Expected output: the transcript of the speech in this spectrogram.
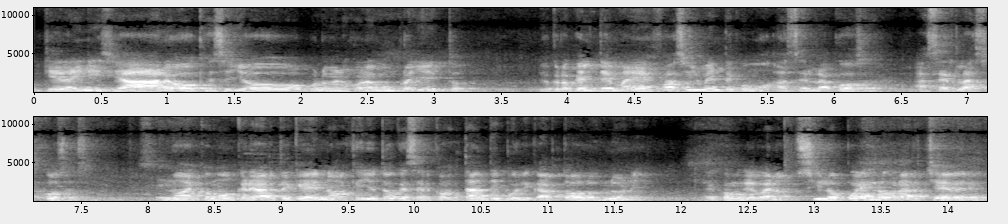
o quiera iniciar o qué sé yo, por lo menos con algún proyecto, yo creo que el tema es fácilmente como hacer la cosa, hacer las cosas. No es como crearte que no, es que yo tengo que ser constante y publicar todos los lunes. Es como que, bueno, si lo puedes lograr, chévere.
